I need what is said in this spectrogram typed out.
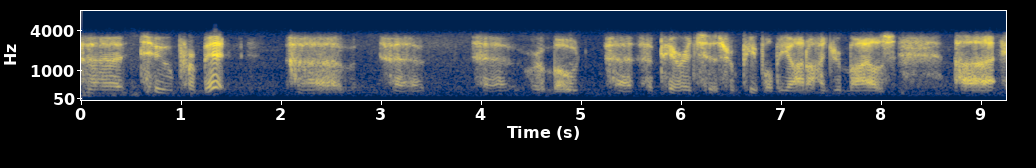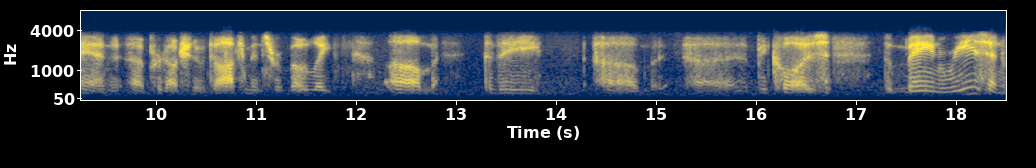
uh, to permit um, uh, uh, remote uh, appearances from people beyond 100 miles uh, and production of documents remotely. Um, the um, because the main reason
